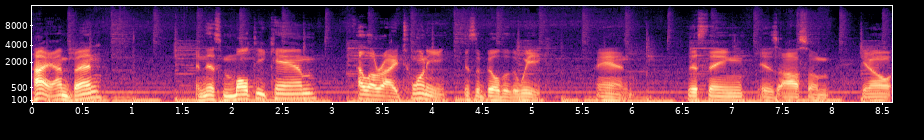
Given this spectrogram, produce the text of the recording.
Hi, I'm Ben, and this multicam LRI 20 is the build of the week. Man, this thing is awesome. You know,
